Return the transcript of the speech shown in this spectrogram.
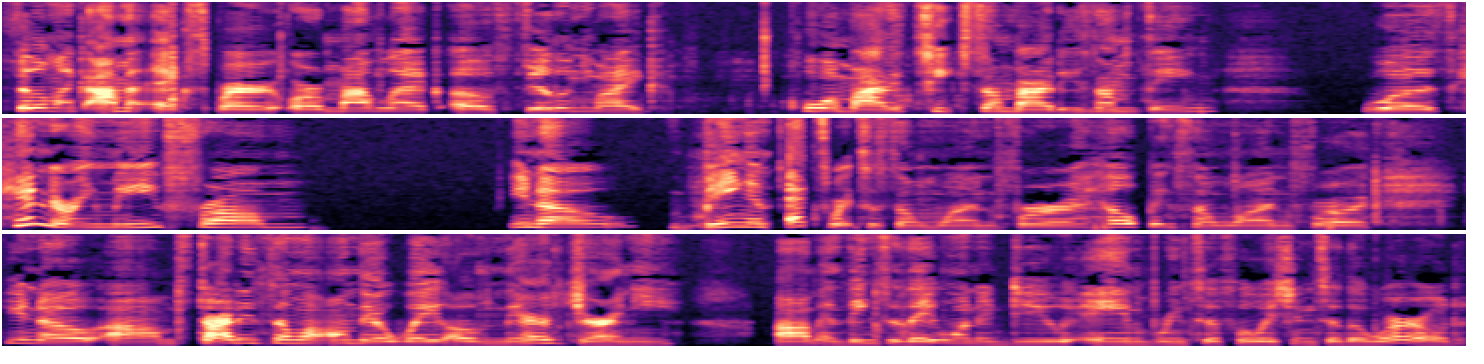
feeling like I'm an expert or my lack of feeling like who am I to teach somebody something was hindering me from, you know, being an expert to someone, for helping someone, for, you know, um, starting someone on their way on their journey um, and things that they want to do and bring to fruition to the world.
